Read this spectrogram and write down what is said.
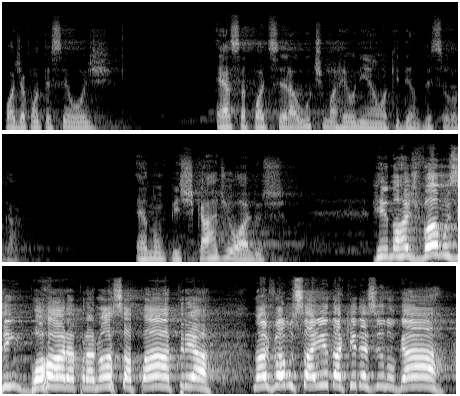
Pode acontecer hoje. Essa pode ser a última reunião aqui dentro desse lugar. É num piscar de olhos. E nós vamos embora para nossa pátria. Nós vamos sair daqui desse lugar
